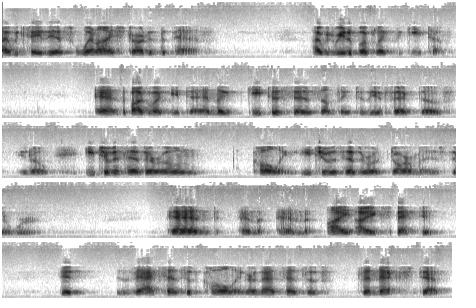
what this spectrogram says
I would say this when I started the path, I would read a book like the Gita, and the Bhagavad Gita, and the Gita says something to the effect of, you know, each of us has our own calling. Each of us has our own dharma, is their word. And and and I, I expected that that sense of calling or that sense of the next step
